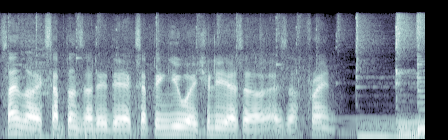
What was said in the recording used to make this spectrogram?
Signs of acceptance that they, they're accepting you actually as a, as a friend.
